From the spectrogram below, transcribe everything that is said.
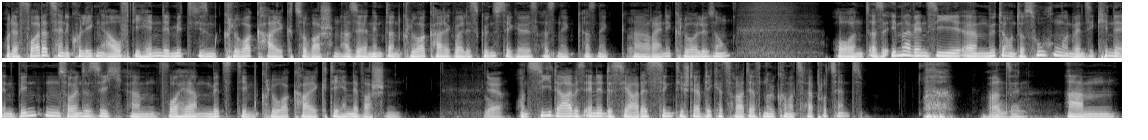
und er fordert seine Kollegen auf, die Hände mit diesem Chlorkalk zu waschen. Also er nimmt dann Chlorkalk, weil es günstiger ist als eine, als eine äh, reine Chlorlösung. Und also immer, wenn Sie ähm, Mütter untersuchen und wenn Sie Kinder entbinden, sollen Sie sich ähm, vorher mit dem Chlorkalk die Hände waschen. Ja. Und Sie da bis Ende des Jahres sinkt die Sterblichkeitsrate auf 0,2 Prozent. Wahnsinn. Ähm,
